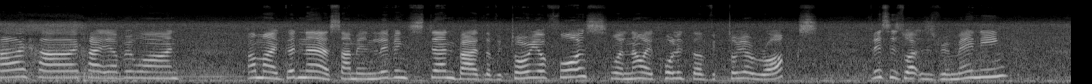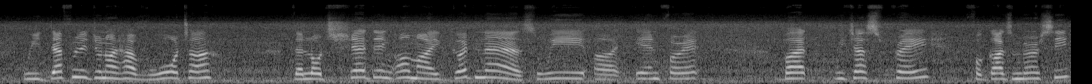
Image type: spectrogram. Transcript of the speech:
Hi, hi, hi everyone. Oh my goodness, I'm in Livingstone by the Victoria Falls. Well, now I call it the Victoria Rocks. This is what is remaining. We definitely do not have water. The load shedding, oh my goodness, we are in for it. But we just pray for God's mercy.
